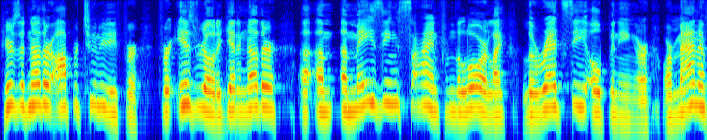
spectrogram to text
Here's another opportunity for, for Israel to get another uh, um, amazing sign from the Lord, like the Red Sea opening or, or manna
